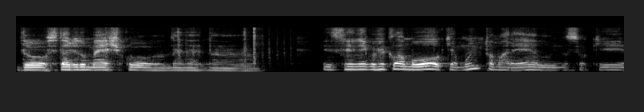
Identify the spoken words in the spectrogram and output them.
do Cidade do México né, na, esse nego reclamou que é muito amarelo e não sei o que.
